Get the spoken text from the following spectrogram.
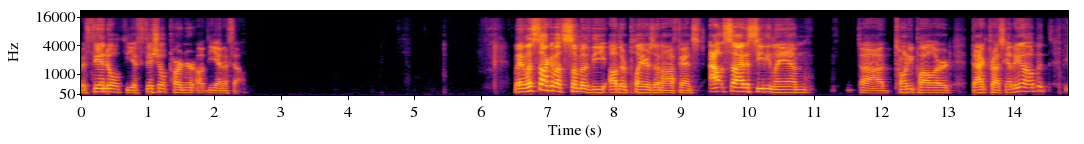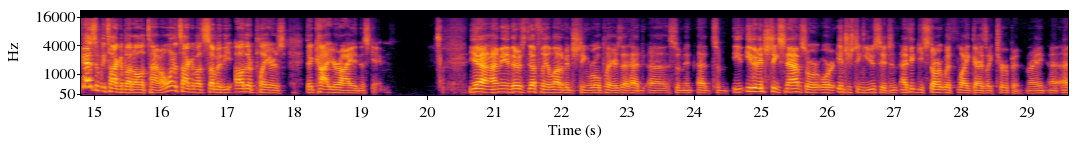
with FanDuel, the official partner of the NFL. Lane, let's talk about some of the other players on offense outside of CeeDee Lamb, uh, Tony Pollard, Dak Prescott. You know, the guys that we talk about all the time. I want to talk about some of the other players that caught your eye in this game. Yeah, I mean, there's definitely a lot of interesting role players that had uh, some had some either interesting snaps or or interesting usage, and I think you start with like guys like Turpin, right? I,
